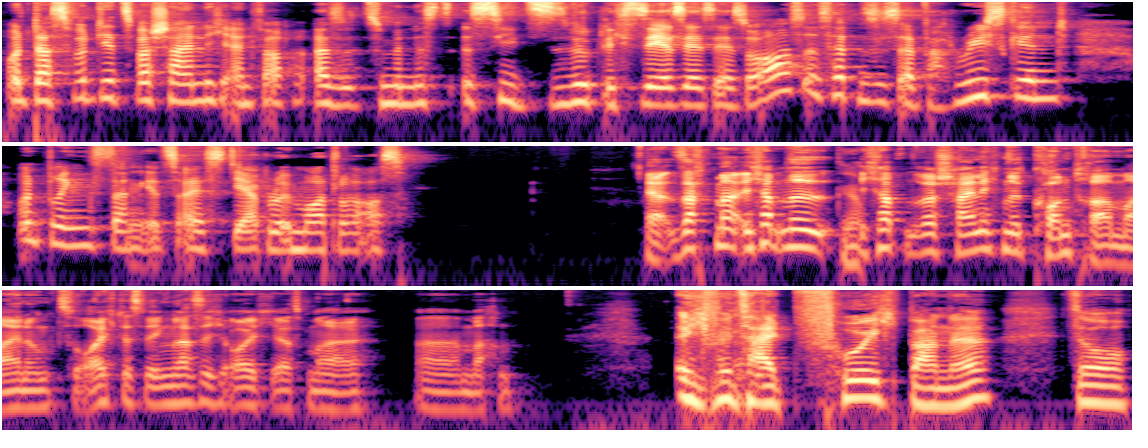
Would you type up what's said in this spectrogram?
Und das wird jetzt wahrscheinlich einfach, also zumindest es sieht wirklich sehr, sehr, sehr so aus, als hätten sie es einfach reskinned und bringen es dann jetzt als Diablo Immortal raus. Ja, sagt mal, ich habe ne, ja. ich habe wahrscheinlich eine Kontrameinung zu euch, deswegen lasse ich euch erstmal äh, machen. Ich finde es halt furchtbar, ne? So,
